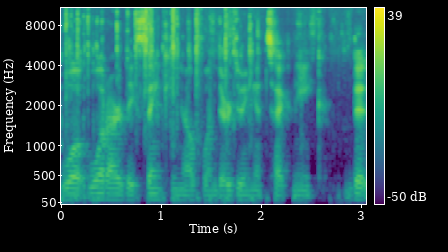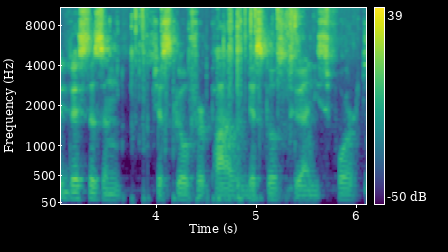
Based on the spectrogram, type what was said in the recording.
what what are they thinking of when they're doing a technique. This doesn't just go for paddling. This goes to any sport.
